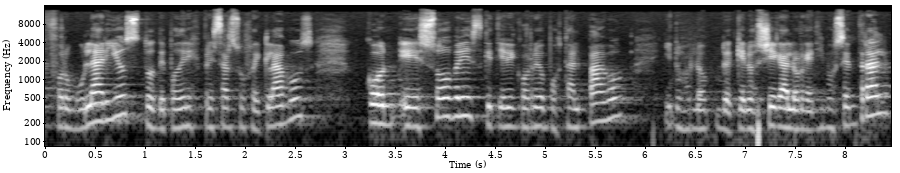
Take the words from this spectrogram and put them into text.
formularios donde poder expresar sus reclamos con eh, sobres que tienen correo postal pago y que nos llega al organismo central.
